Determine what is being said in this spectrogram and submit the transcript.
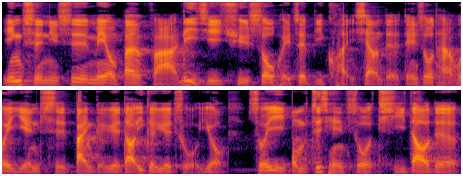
因此你是没有办法立即去收回这笔款项的，等于说它会延迟半个月到一个月左右。所以我们之前所提到的，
